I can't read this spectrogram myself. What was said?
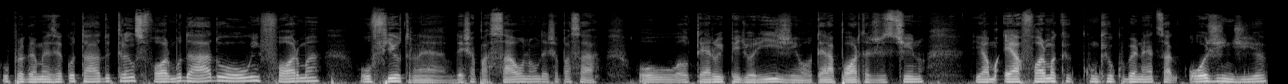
o programa é executado e transforma o dado ou informa ou filtra, né? Deixa passar ou não deixa passar. Ou altera o IP de origem, ou altera a porta de destino. E é é a forma que- com que o Kubernetes hoje em dia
